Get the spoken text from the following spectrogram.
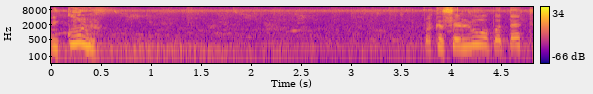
Une courne Parce que c'est lourd peut-être.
